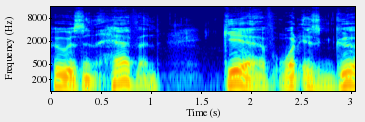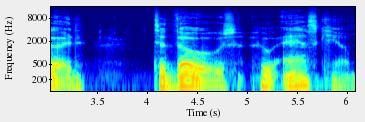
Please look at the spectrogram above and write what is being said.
who is in heaven give what is good to those who ask him.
